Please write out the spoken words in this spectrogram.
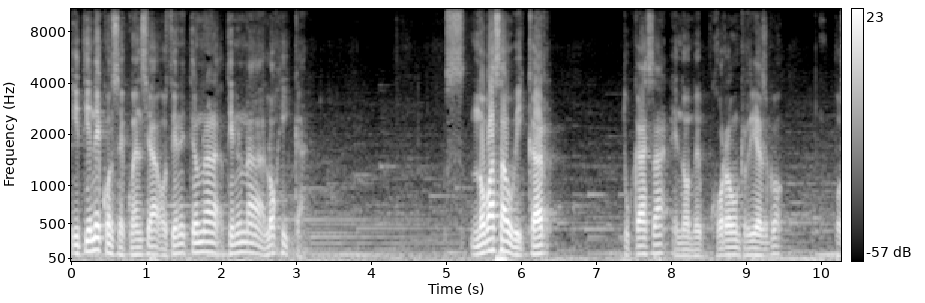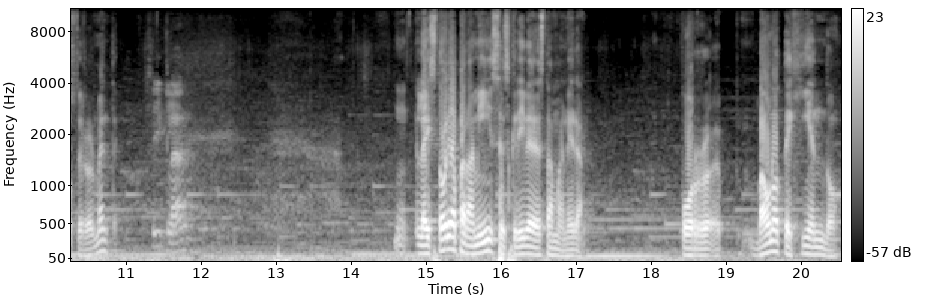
Y tiene consecuencia, o tiene, tiene, una, tiene una lógica. No vas a ubicar tu casa en donde corra un riesgo posteriormente. Sí, claro. La historia para mí se escribe de esta manera. Por, va uno tejiendo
